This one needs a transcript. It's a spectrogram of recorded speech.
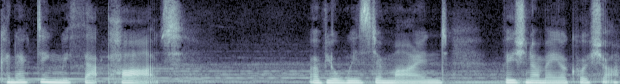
connecting with that part of your wisdom mind, Vijnanamaya Kosha.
